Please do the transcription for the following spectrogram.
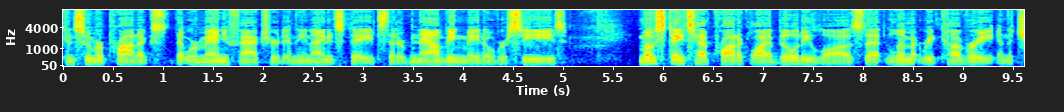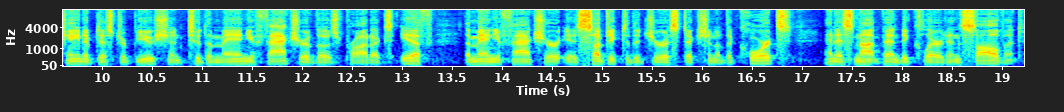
consumer products that were manufactured in the United States that are now being made overseas. Most states have product liability laws that limit recovery in the chain of distribution to the manufacturer of those products if the manufacturer is subject to the jurisdiction of the courts and has not been declared insolvent.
